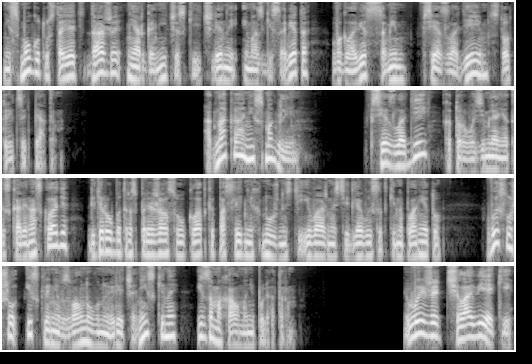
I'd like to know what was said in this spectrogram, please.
не смогут устоять даже неорганические члены и мозги Совета во главе с самим всезлодеем 135-м. Однако они смогли. Все злодей, которого земляне отыскали на складе, где робот распоряжался укладкой последних нужностей и важностей для высадки на планету, выслушал искренне взволнованную речь Анискиной и замахал манипулятором. «Вы же человеки!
